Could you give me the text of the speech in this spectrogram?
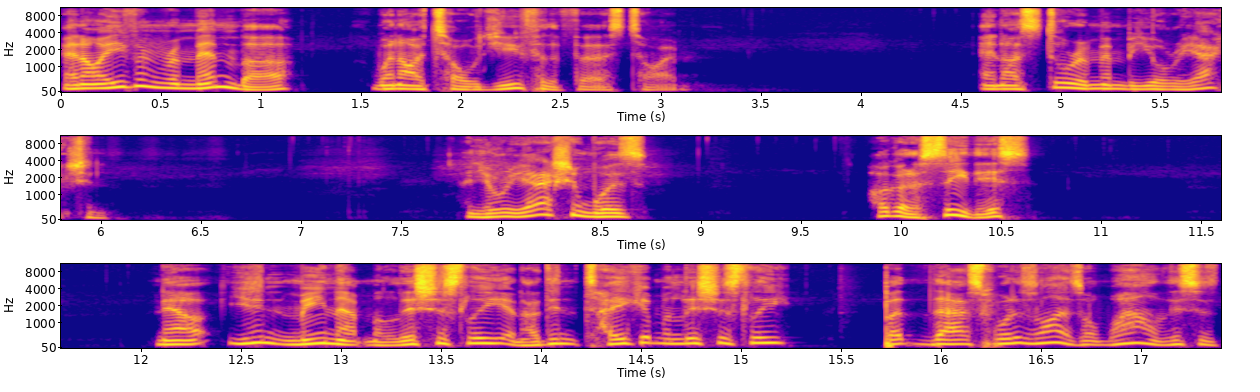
and I even remember when I told you for the first time, and I still remember your reaction. And your reaction was, I got to see this. Now, you didn't mean that maliciously, and I didn't take it maliciously, but that's what it's like. It's like, wow, this is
